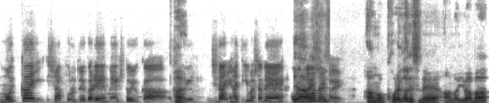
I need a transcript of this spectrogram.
もう一回シャッフルというか、黎明期というか、はいそういう時代に入ってきましたね。いやまさにあの、これがですね、あの、いわば、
